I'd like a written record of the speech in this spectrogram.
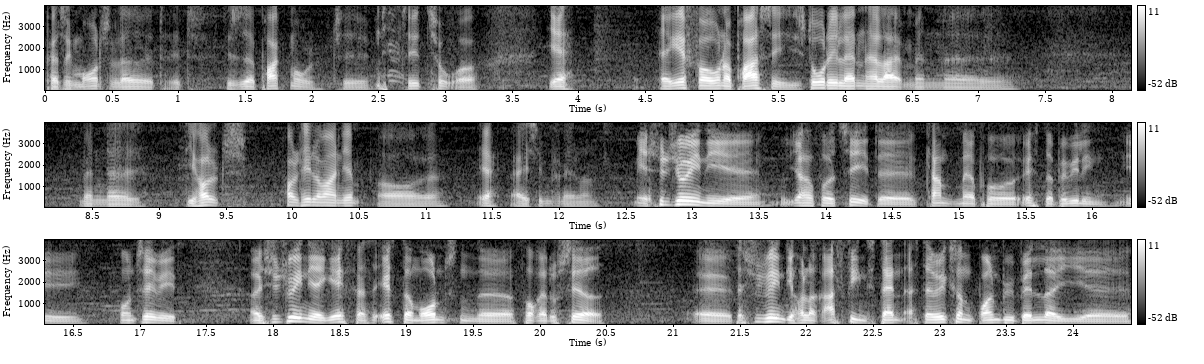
Patrick Mortensen lavet et, et decideret pragtmål til, til 1-2, og ja, AGF var under pres i store dele af anden halvleg, men, øh, men øh, de holdt, holdt hele vejen hjem, og øh, ja, er i semifinalerne. Men jeg synes jo egentlig, øh, jeg har fået set øh, kampen her på efter bevilling i foran tv'et, og jeg synes jo egentlig, at AGF, altså efter Mortensen øh, får reduceret, øh, der synes jeg egentlig, de holder ret fin stand. Altså, det er jo ikke sådan, Brøndby vælter i øh,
